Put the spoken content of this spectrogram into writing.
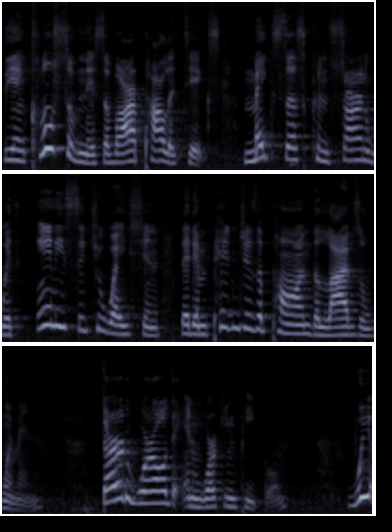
The inclusiveness of our politics makes us concerned with any situation that impinges upon the lives of women, third world, and working people. We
